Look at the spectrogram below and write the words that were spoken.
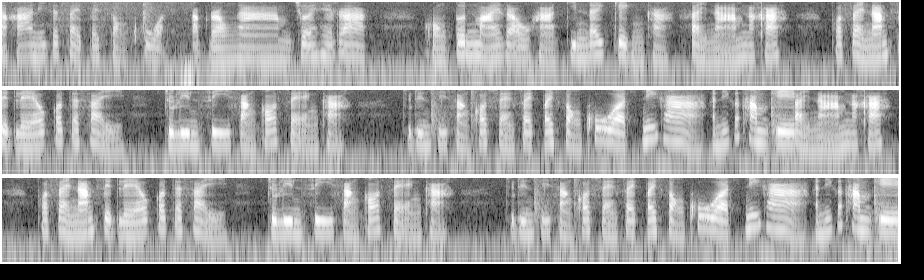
นะคะ อันนี้จะใส่ไปสองขวดผักเรางามช่วยให้รากของต้นไม้เราหากินได้เก่งค่ะ ใส่น้ำนะคะ พอใส่น้ำเสร็จแล้วก็จะใส่จุลินทรีย์สังเคราะห์แสงค่ะ จุลินทรีย์สังเคราะห์แสงใส่ไป2ขวดนี่ค่ะ อันนี้ก็ทำเองใส่น้ำนะคะ พอใส่น้ำเสร็จแล้วก็จะใส่ จุลินทรีย์สังเคราะห์แสงค่ะ จุลินทรีย์สังเคราะห์แสงใส่ไป 2 ขวดนี่ค่ะ อันนี้ก็ทำเอง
